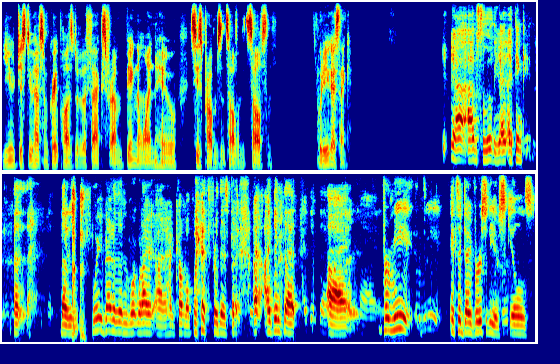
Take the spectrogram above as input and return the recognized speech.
you just do have some great positive effects from being the one who sees problems and solve them, solves them. What do you guys think? Yeah, absolutely. I, I think that that is way better than what, what I, I, had come up with for this. But I, I think that uh, for me, it's a diversity of skills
